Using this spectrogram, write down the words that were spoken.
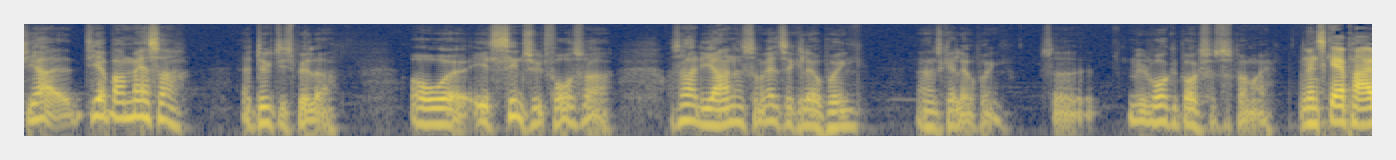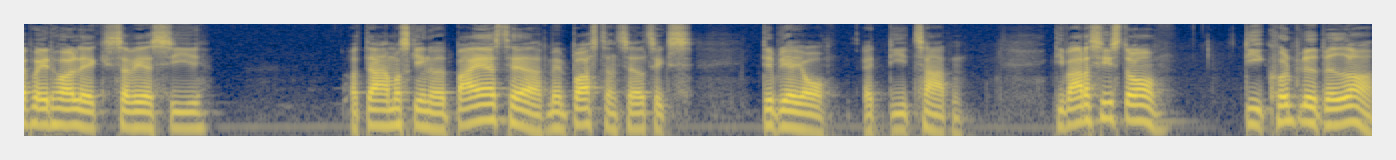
De har, de har bare masser af dygtige spillere, og øh, et sindssygt forsvar. Og så har de Janne, som altid kan lave point, når han skal lave point. Så Milwaukee Bucks, hvis du spørger mig. Men skal jeg pege på et hold, ikke, så vil jeg sige, og der er måske noget biased her, men Boston Celtics, det bliver i år, at de tager den. De var der sidste år, de er kun blevet bedre.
